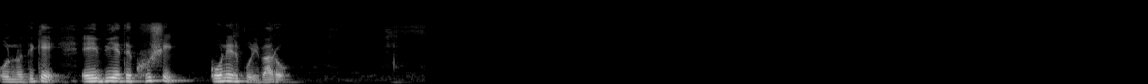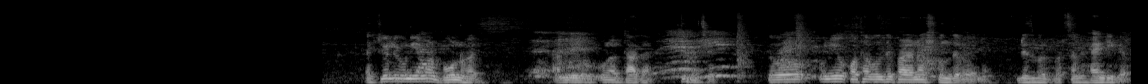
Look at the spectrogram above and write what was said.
অন্যদিকে এই বিয়েতে খুশি কনের পরিবারও। অ্যাকচুয়ালি উনি আমার বোন হয়। আমি ওনার দাদা, ঠিক আছে? তো উনিও কথা বলতে পারে না, শুনতে পারে না। ডিসেবল পার্সন হ্যান্ডিক্যাপ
